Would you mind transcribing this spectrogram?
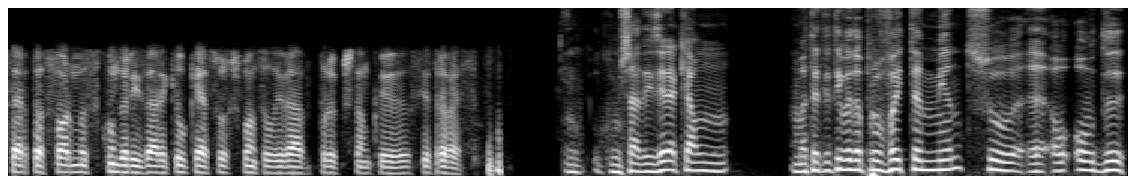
de certa forma, secundarizar aquilo que é a sua responsabilidade por a questão que se atravessa. O que me está a dizer é que há um, uma tentativa de aproveitamento uh, ou, de uh,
